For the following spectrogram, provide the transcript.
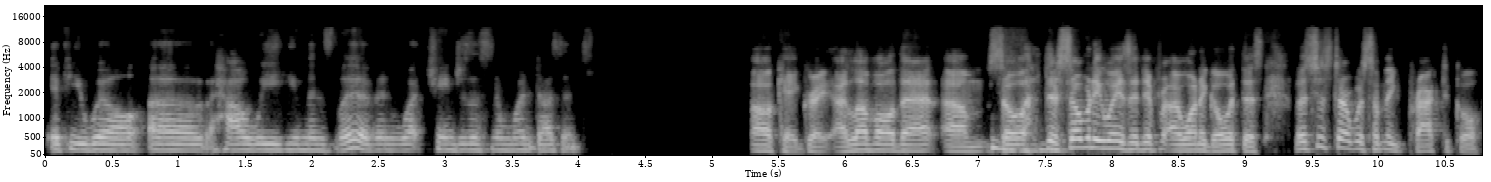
if you will of how we humans live and what changes us and what doesn't Okay, great. I love all that. Um, so there's so many ways I different I want to go with this. Let's just start with something practical.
